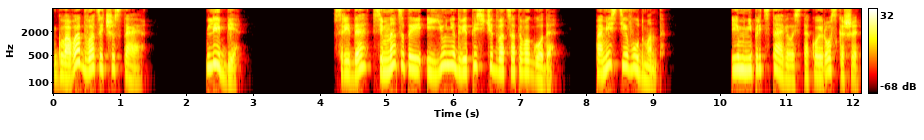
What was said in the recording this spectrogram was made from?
Глава 26. Либби. Среда, 17 июня 2020 года. Поместье Вудмонт. Им не представилось такой роскоши,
